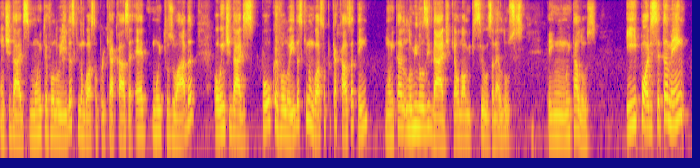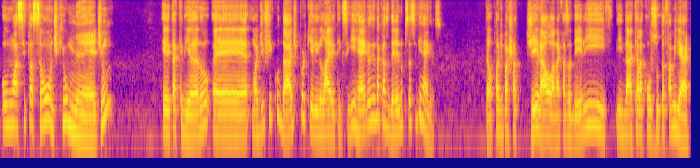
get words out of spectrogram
Entidades muito evoluídas que não gostam porque a casa é muito zoada, ou entidades pouco evoluídas que não gostam porque a casa tem muita luminosidade, que é o nome que se usa, né? Luz. Tem muita luz. E pode ser também uma situação onde que o médium ele tá criando é, uma dificuldade, porque ele lá ele tem que seguir regras e na casa dele ele não precisa seguir regras. Então pode baixar geral lá na casa dele e, e dar aquela consulta familiar.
